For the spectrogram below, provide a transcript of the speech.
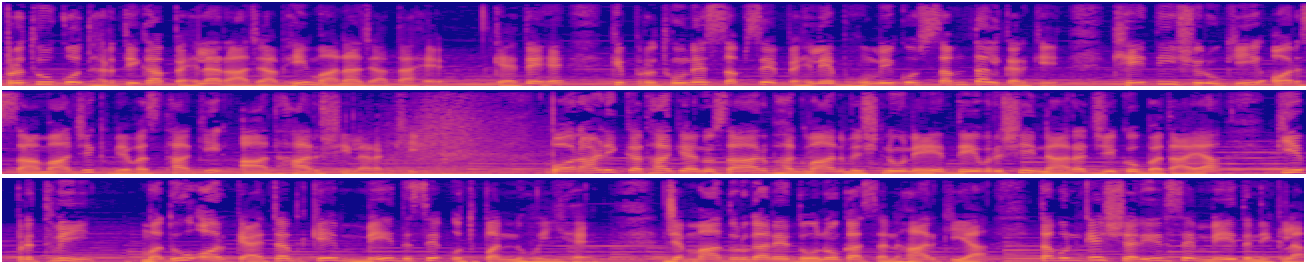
पृथु को धरती का पहला राजा भी माना जाता है। कहते हैं कि पृथु ने सबसे पहले भूमि को समतल करके खेती शुरू की और सामाजिक व्यवस्था की आधारशिला रखी। पौराणिक कथा के अनुसार भगवान विष्णु ने देवऋषि नारद जी को बताया कि ये पृथ्वी मधु और कैटब के मेद से उत्पन्न हुई है। जब माँ दुर्गा ने दोनों का संहार किया, तब उनके शरीर से मेद निकला।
